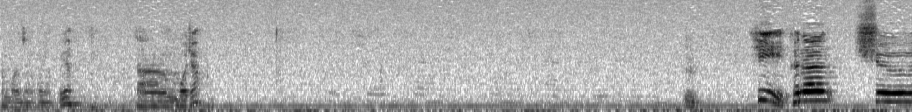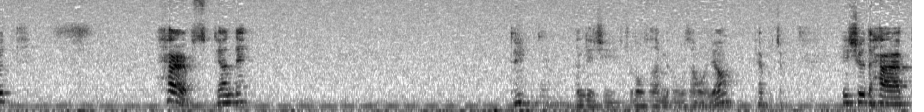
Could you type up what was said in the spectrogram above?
3번 잘 골랐고요. 다음 뭐죠? 음. He, 그는 should helps. 돼안돼? 돼? 안 되지. 조동사 다음에 동사원형 help죠. He should help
